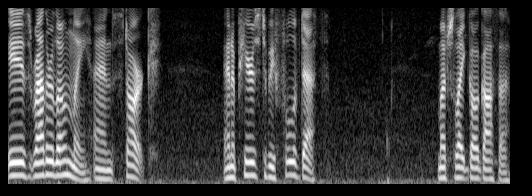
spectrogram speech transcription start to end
is rather lonely and stark and appears to be full of death, much like Golgotha.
